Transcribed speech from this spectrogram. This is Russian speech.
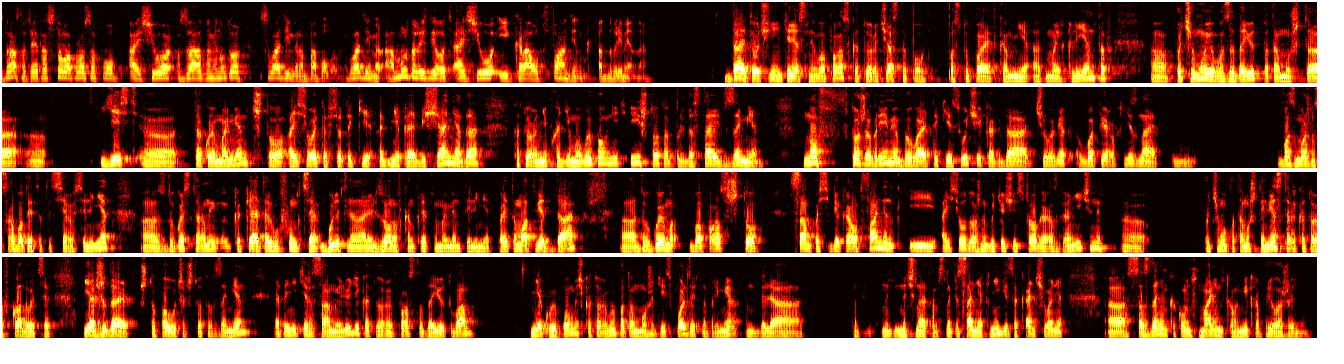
Здравствуйте, это 100 вопросов об ICO за одну минуту с Владимиром Поповым. Владимир, а можно ли сделать ICO и краудфандинг одновременно? Да, это очень интересный вопрос, который часто поступает ко мне от моих клиентов. А, почему его задают? Потому что э, есть э, такой момент, что ICO это все-таки некое обещание, да, которое необходимо выполнить и что-то предоставить взамен. Но в то же время бывают такие случаи, когда человек, во-первых, не знает, возможно, сработает этот сервис или нет. А с другой стороны, какая-то его функция, будет ли она реализована в конкретный момент или нет. Поэтому ответ «да». А другой вопрос, что сам по себе краудфандинг и ICO должны быть очень строго разграничены, э, Почему? Потому что инвесторы, которые вкладываются и ожидают, что получат что-то взамен, это не те же самые люди, которые просто дают вам некую помощь, которую вы потом можете использовать, например, для начиная там с написания книги, заканчивания э, созданием какого-нибудь маленького микроприложения.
